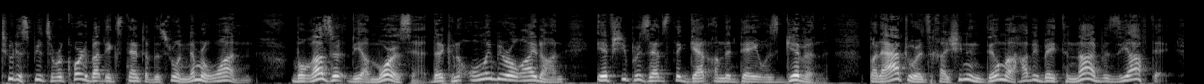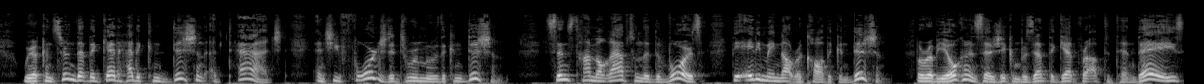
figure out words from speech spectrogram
Two disputes are recorded about the extent of this ruling. Number one, Belazar the Amora said that it can only be relied on if she presents the get on the day it was given. But afterwards, Chashin and Dilma Havi Beit Tanav is Ziyafte. We are concerned that the get had a condition attached and she forged it to remove the condition. Since time elapsed from the divorce, the Adi may not recall the condition. But Rabbi Yochanan says she can present the get for up to 10 days,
